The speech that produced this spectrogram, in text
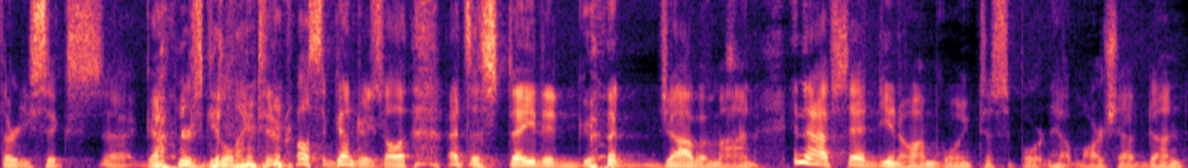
36 uh, governors get elected across the country. So that's a stated good job of mine. And then I've said, you know, I'm going to support and help Marsha. I've done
